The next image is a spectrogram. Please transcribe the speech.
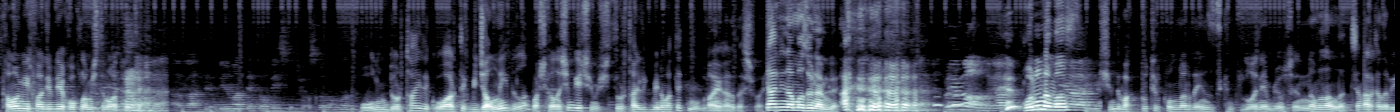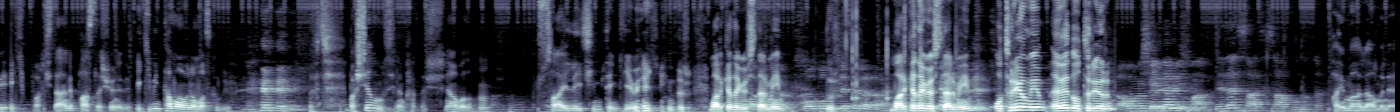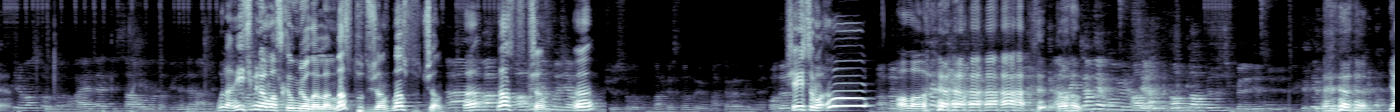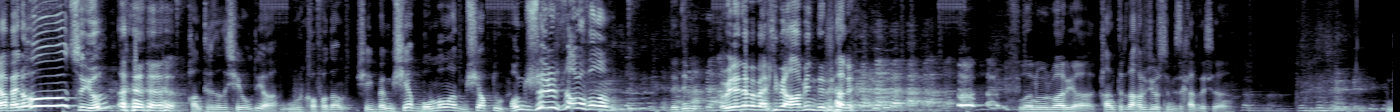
tamam İrfancığım diye koklamıştın o atleti. Abi atlet benim atlet olduğu için çok zor olmadı. Oğlum 4 aylık o artık bir canlıydı lan. Başkalaşım geçirmişti. 4 aylık benim atlet mi olur? Vay kardeş vay. Yani namaz önemli. Konu namaz. Şimdi bak bu tür konularda en sıkıntılı olan ne biliyor musun? Yani namaz anlatacağım. Arkada bir ekip var. İşte hani paslaşıyor ne diyor. Ekibin tamamı namaz kılıyor. evet. Başlayalım mı Sinan kardeş? Ne yapalım? Hı? Şu sahille içeyim tenk yemek. Dur. Marka da göstermeyeyim. Dur. Marka da göstermeyeyim. Oturuyor muyum? Evet oturuyorum. Bir şey derdin mi abi? Neden saati sağ koluna takıyor? Hay malamı ne? Bir bana ama hayal sağ koluna takıyor. Neden abi? Ulan hiç mi namaz kılmıyorlar lan? Nasıl tutacaksın? Nasıl tutacaksın? Ha? bak, Nasıl tutacaksın? Ha? Şu su markasından da yok. Marka vermeyeyim de. O da Şeysi mi? adam Allah. Ya reklam da yapamıyoruz ya. altta alt yazı çık belediye söylüyor. Ya ben o suyu. Hunter'da da şey oldu ya. Uğur kafadan şey ben bir şey yap bomba mı attım bir şey yaptım. Hangi şerefsiz ama falan. Dedim öyle deme belki bir abindir yani. Ulan var ya. Hunter'da harcıyorsun bizi kardeş ha.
